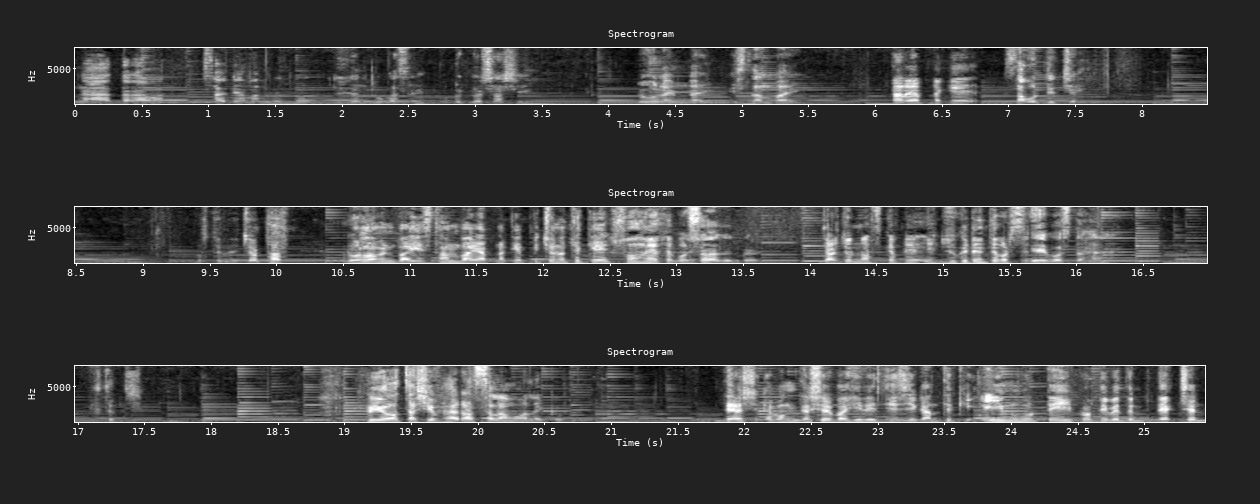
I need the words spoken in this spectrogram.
না তারা আমার সাইডে আমার দুজন লোক আছে অভিজ্ঞ চাষি। রুহুল আইম ভাই ইসলাম ভাই। তারা আপনাকে সাপোর্ট দিচ্ছে। বুঝতে পেরেছি। অর্থাৎ রোলামিন ভাই ইসলাম ভাই আপনাকে পিছনে থেকে সহায়তা করে। সহায়তা করে। যার জন্য আজকে আপনি এই ঝুঁকিটা নিতে পারছেন। এই বস্তা হ্যাঁ। বুঝতে পেরেছি। প্রিয় চাষি ভাইরা আসসালামু আলাইকুম। দেশ এবং দেশের বাহিরে যে যেখান থেকে এই মুহূর্তে এই প্রতিবেদনটি দেখছেন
